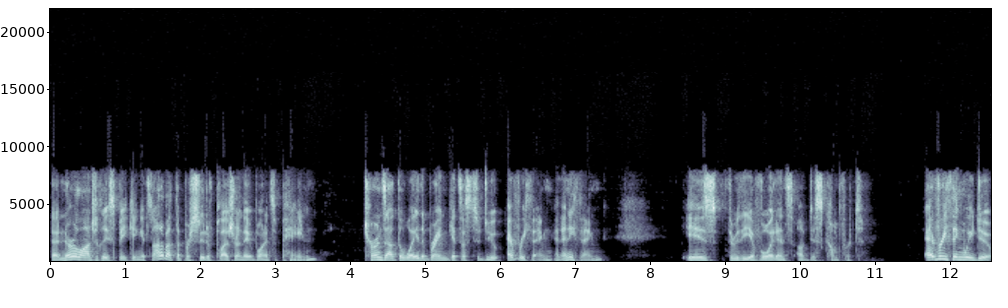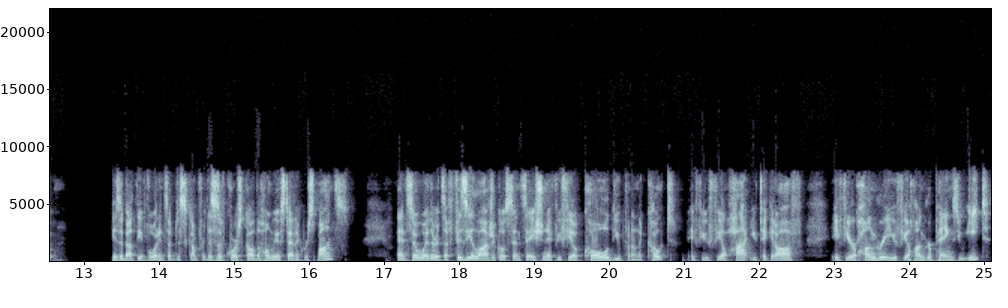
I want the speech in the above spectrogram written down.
That neurologically speaking, it's not about the pursuit of pleasure and the avoidance of pain. Turns out the way the brain gets us to do everything and anything is through the avoidance of discomfort. Everything we do is about the avoidance of discomfort. This is, of course, called the homeostatic response. And so, whether it's a physiological sensation, if you feel cold, you put on a coat. If you feel hot, you take it off. If you're hungry, you feel hunger pangs, you eat.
